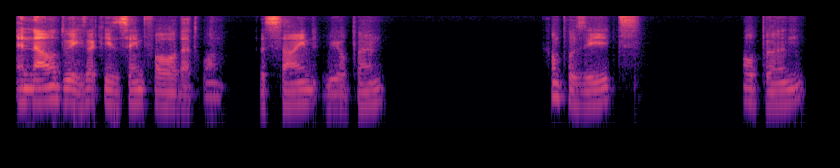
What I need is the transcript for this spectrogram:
And now do exactly the same for that one. Assign, reopen, composite, open,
